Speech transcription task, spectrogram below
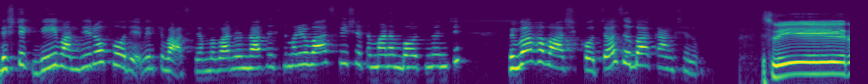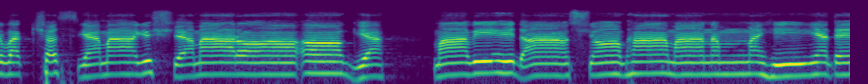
District V one zero four A వీరికి వాసవి అమ్మవారి నుండి రాసేసి మరియు వాసవి శతమానం భౌతి నుంచి వివాహ వార్షికోత్సవ శుభాకాంక్షలు. శ్రీర్వక్షమాయుష్యమారోగ్య మా వీదాశోభామానం మహీయతే.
